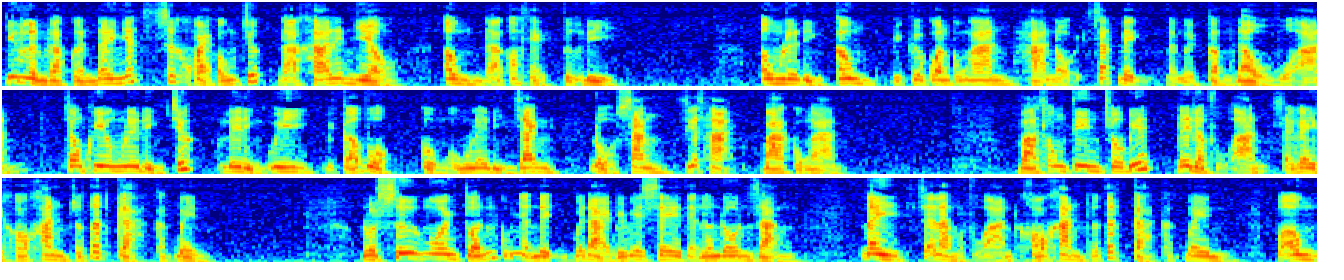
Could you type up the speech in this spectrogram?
Nhưng lần gặp gần đây nhất, sức khỏe của ông chức đã khá lên nhiều, ông đã có thể tự đi. Ông Lê Đình Công bị cơ quan công an Hà Nội xác định là người cầm đầu vụ án, trong khi ông Lê Đình Trức, Lê Đình Uy bị cáo buộc cùng ông Lê Đình Danh đổ xăng giết hại ba công an. Và thông tin cho biết đây là vụ án sẽ gây khó khăn cho tất cả các bên. Luật sư Ngô Anh Tuấn cũng nhận định với đài BBC tại London rằng đây sẽ là một vụ án khó khăn cho tất cả các bên và ông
